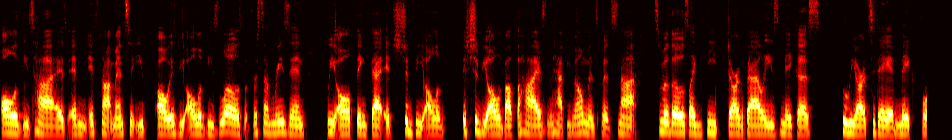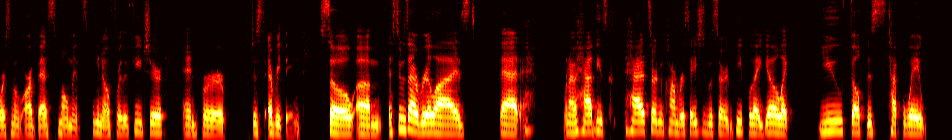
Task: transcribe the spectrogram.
all of these highs and it's not meant to always be all of these lows. But for some reason, we all think that it should be all of it should be all about the highs and the happy moments, but it's not. Some of those like deep dark valleys make us who we are today and make for some of our best moments, you know, for the future and for just everything. So um, as soon as I realized that when I had these had certain conversations with certain people that yo like you felt this type of way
